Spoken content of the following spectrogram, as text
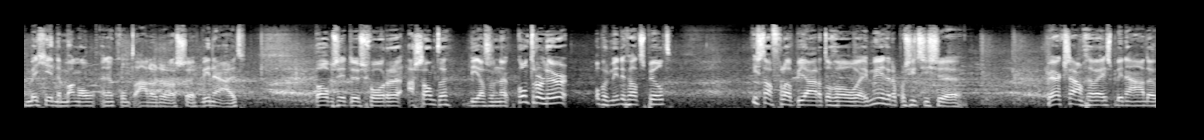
Een beetje in de mangel. En dan komt Ado er als uh, winnaar uit. Balbezit dus voor uh, Assante. Die als een controleur op het middenveld speelt. Is de afgelopen jaren toch al in meerdere posities werkzaam geweest binnen ADO.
